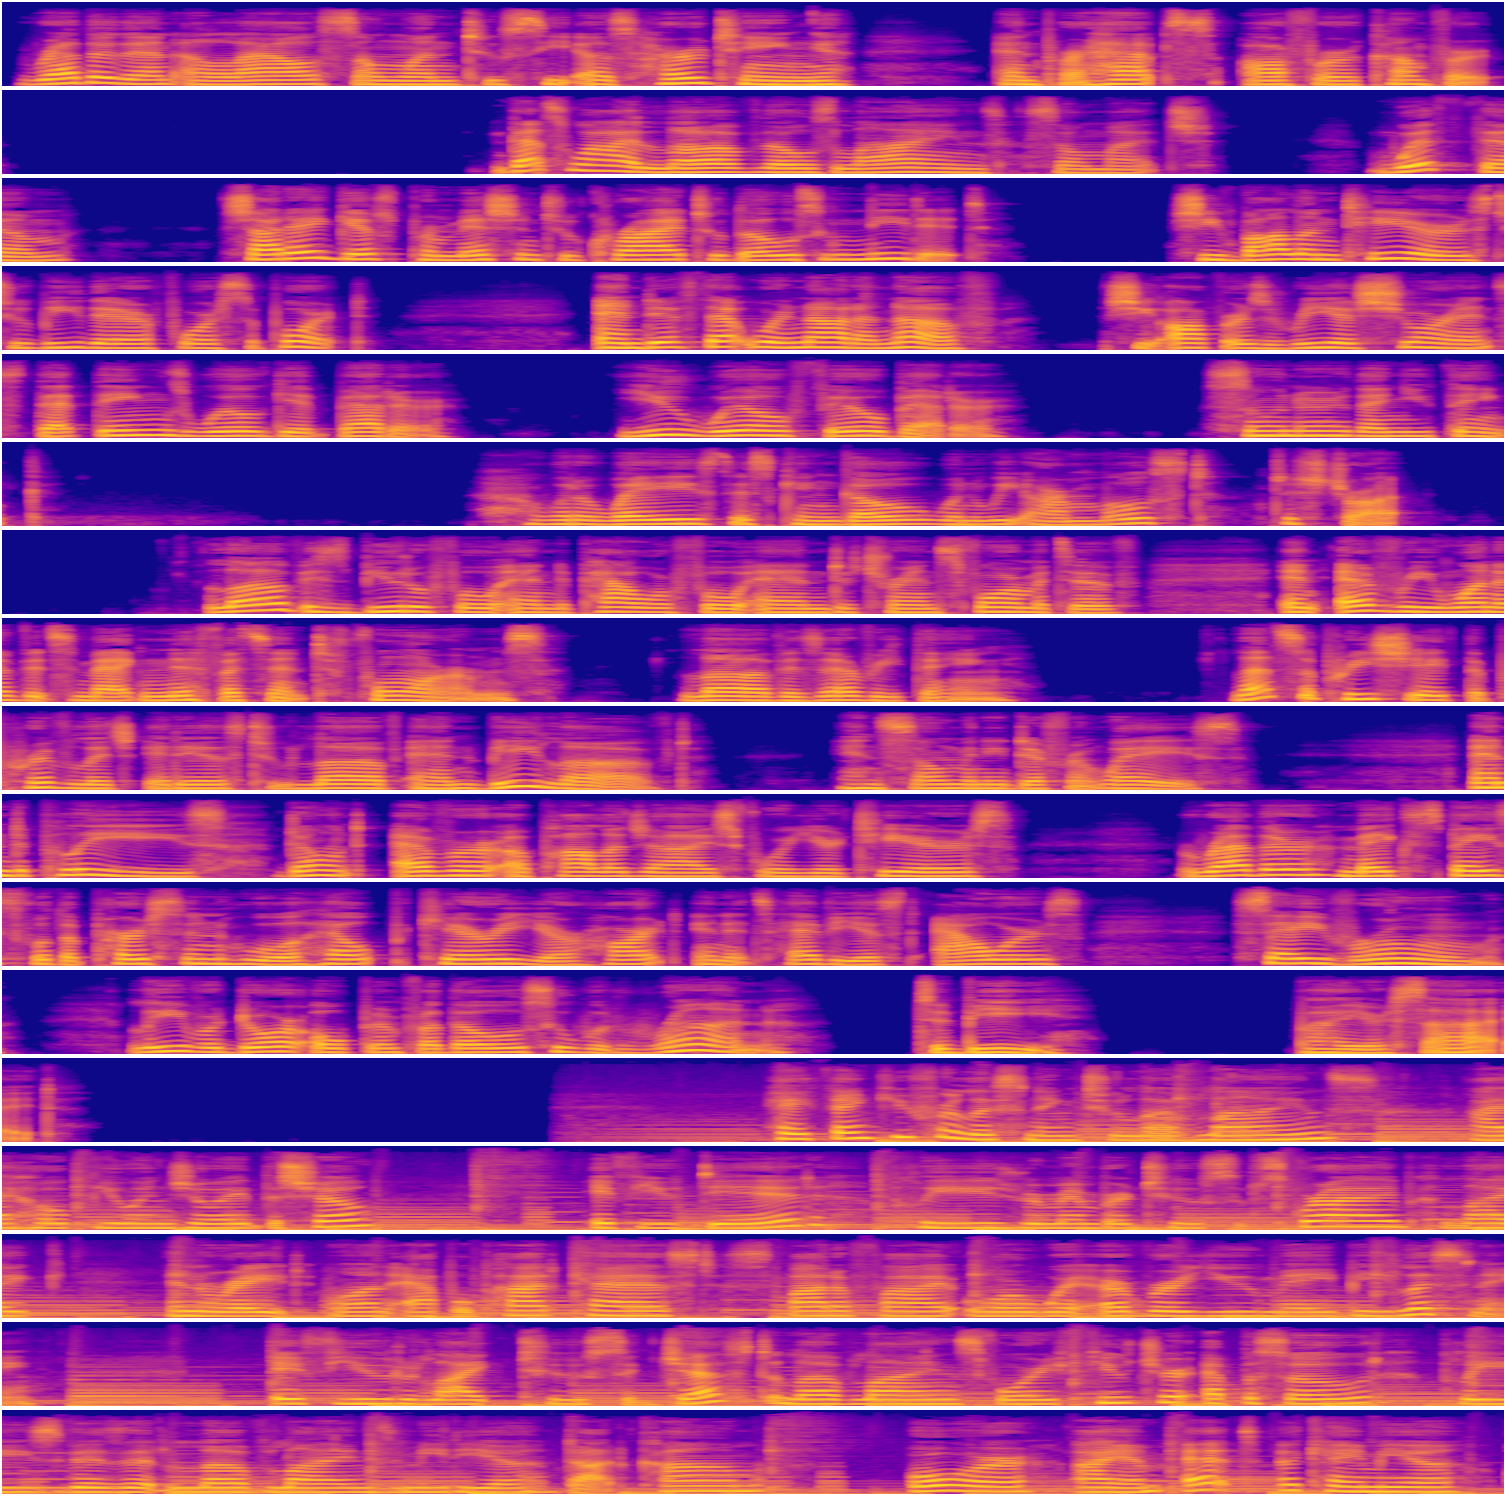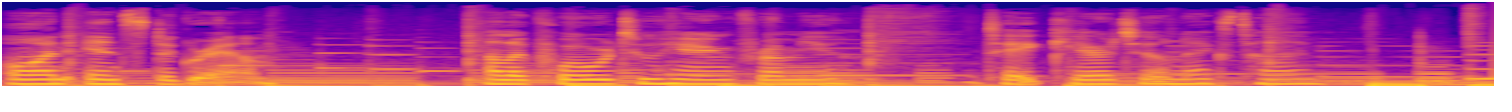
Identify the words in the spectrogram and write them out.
rather than allow someone to see us hurting and perhaps offer comfort. That's why I love those lines so much. With them, Sade gives permission to cry to those who need it. She volunteers to be there for support. And if that were not enough, she offers reassurance that things will get better. You will feel better sooner than you think. What a ways this can go when we are most distraught. Love is beautiful and powerful and transformative in every one of its magnificent forms. Love is everything. Let's appreciate the privilege it is to love and be loved in so many different ways. And please don't ever apologize for your tears. Rather, make space for the person who will help carry your heart in its heaviest hours. Save room. Leave a door open for those who would run to be by your side. Hey, thank you for listening to Love Lines. I hope you enjoyed the show. If you did, please remember to subscribe, like, and rate on Apple Podcast, Spotify, or wherever you may be listening. If you'd like to suggest Love Lines for a future episode, please visit lovelinesmedia.com or I am at Acamia on Instagram. I look forward to hearing from you. Take care till next time.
